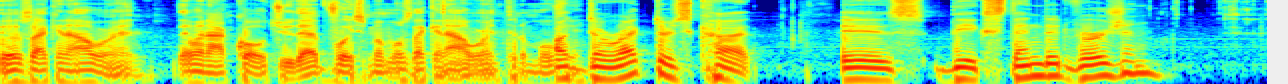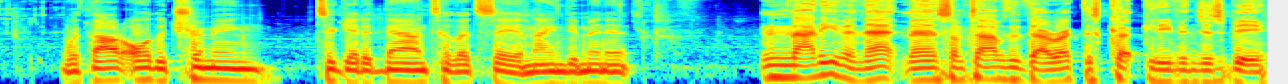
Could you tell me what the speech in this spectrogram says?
It was like an hour in. Then when I called you, that voice memo was like an hour into the movie. A director's cut is the extended version without all the trimming to get it down to let's say a 90 minute. Not even that, man. Sometimes the director's cut could even just be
